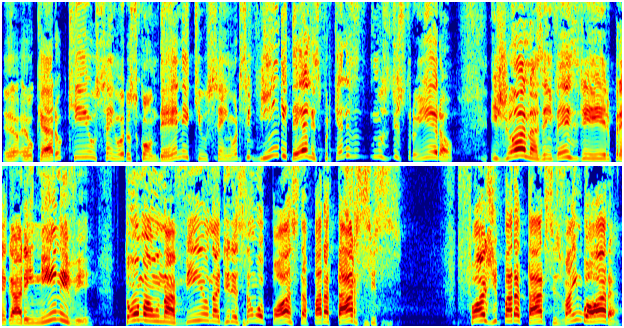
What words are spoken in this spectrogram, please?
eu, eu, quero que o Senhor os condene, que o Senhor se vingue deles, porque eles nos destruíram. E Jonas, em vez de ir pregar em Nínive, toma um navio na direção oposta para Tarsis. Foge para Tarsis, vai embora.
